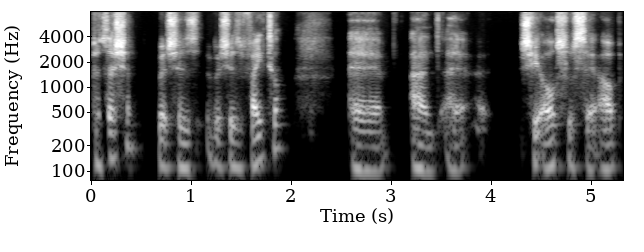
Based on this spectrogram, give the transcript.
position, which is which is vital. Uh, and uh, she also set up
